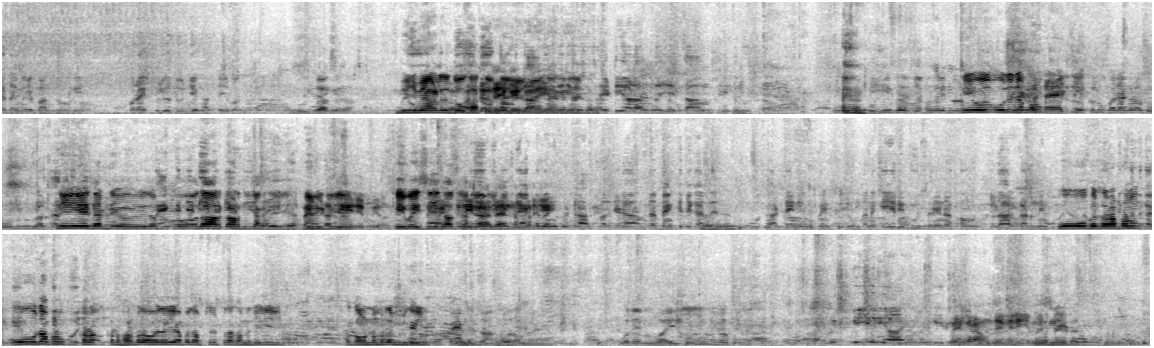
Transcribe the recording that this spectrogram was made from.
ਲੱਗਦਾ ਮੇਰੇ ਬੰਦ ਹੋ ਗਏ। ਔਰ ਐਕਚੁਅਲੀ ਉਹ ਦੂਜੇ ਖਾਤੇ 'ਚ ਬੰਦ ਹੈ ਦੂਜਾ ਕਿਹਦਾ? ਵੀ ਜਿਵੇਂ ਅਗਲੇ ਦੇ ਦੋ ਖਾਤੇ ਹੁੰਦੇ ਨੇ ਇਹਨਾਂ ਦੇ ਜਿਹੜਾ ਸੁਸਾਇਟੀ ਵਾਲਾ ਹੁੰਦਾ ਜੀ ਤਾਂ ਇੱਕ ਦੂਸਰਾ ਤੁਸੀਂ ਫਿਰ ਜਦੋਂ ਇਹਨਾਂ ਨਹੀਂ ਉਹ ਉਹਦੇ ਚ ਆਪਾਂ ਨੂੰ- ਅਟੈਚ ਹੀ ਇੱਕ ਨੂੰ ਕਰਿਆ ਕਰੋ ਦੋ ਨੂੰ ਵੀ ਕਰ। ਨਹੀਂ ਇਹ ਸਾਡੇ ਇਹਦਾ ਉਹ ਆਧਾਰ ਕਾਰਡ ਦੀ ਚੱਕਦੇ ਜੀ। ਡੀਬੀਟੀ ਕੇਵਾਈਸੀ ਦੇ ਹਿਸਾਬ ਨਾਲ ਡਾਇਰੈਕਟ ਬੈਨੀਫਿਟ ਟ੍ਰਾਂਸਫਰ ਜਿਹੜਾ ਹੁੰਦਾ ਬੈਂਕ 'ਚ ਕਰਦੇ ਸਨ ਉਹ ਸਾਡੇ ਨਹੀਂ ਬੈਂਕ 'ਚ ਹੁੰਦਾ ਨਾ ਕਈ ਵਾਰੀ ਦੂਸਰੇ ਨਾਲ ਅਕਾਊਂਟ ਆਧਾਰ ਕਾਰਡ ਲਿੰਕ ਉਹ ਉਹ ਫਿਰ ਸਰ ਆਪਾਂ ਨੂੰ ਉਹ ਉਹਦਾ ਆਪਾਂ ਨੂੰ ਕਨਫਰਮ ਤਾਂ ਹੋ ਜਾਂਦਾ ਜੀ ਆਪਾਂ ਦਫ਼ਤਰ 'ਚ ਪਤਾ ਕਰਨਾ ਚਾਹੀਦਾ ਜੀ। ਅਕਾਊਂਟ ਨੰਬਰ ਤਾਂ ਮਿਲੂਗਾ ਜੀ। ਉਹਦੇ ਮੋਬਾਈਲ ਤੇ ਨਹੀਂ ਹੁੰਦਾ ਕੋਈ। ਕਈ ਵਾਰੀ ਆ ਜਾਂਦੀ ਕਈ ਵਾਰ ਆਉਂਦੇ ਵੀ ਨਹੀਂ ਨਹੀਂ ਡਾ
